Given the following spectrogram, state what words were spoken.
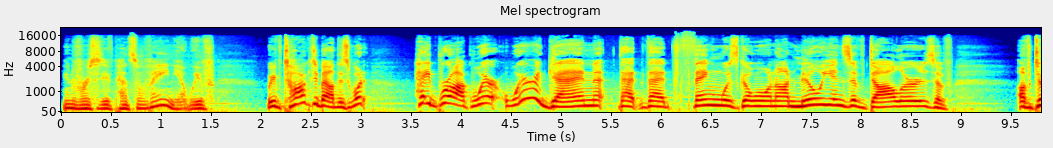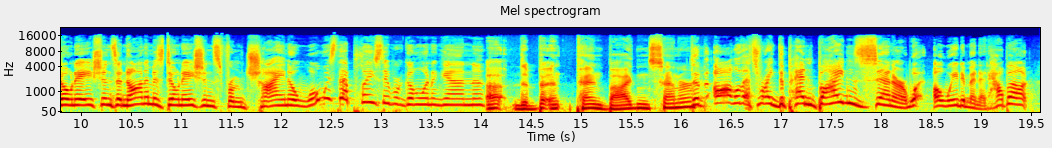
University of Pennsylvania. We've we've talked about this. What Hey Brock, where where again that that thing was going on millions of dollars of of donations, anonymous donations from China. What was that place they were going again? Uh, the Ben- Penn Biden Center. The, oh, that's right, the Penn Biden Center. What? Oh, wait a minute. How about?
